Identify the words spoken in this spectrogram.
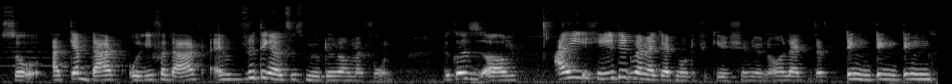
so i kept that only for that everything else is muted on my phone because um, I hate it when I get notification, you know, like the ting ting ting.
